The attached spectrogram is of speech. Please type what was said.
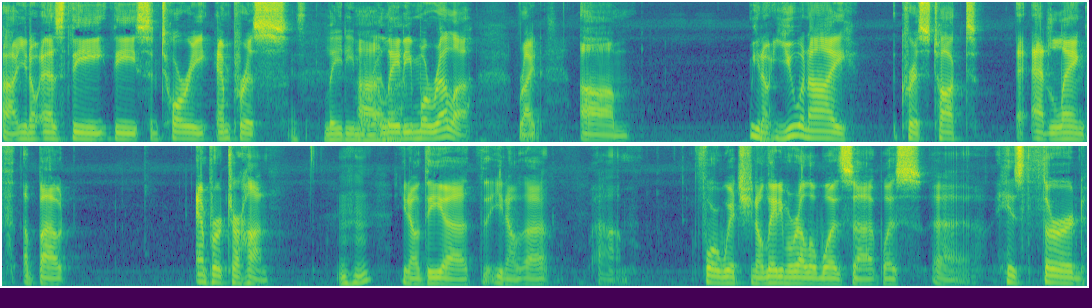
uh, you know, as the the Centauri Empress Lady uh, Morella. Lady Morella, right? Um, you know, you and I, Chris, talked at length about Emperor Turhan. Mm-hmm. You know the, uh, the you know uh, um, for which you know Lady Morella was uh, was uh, his third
